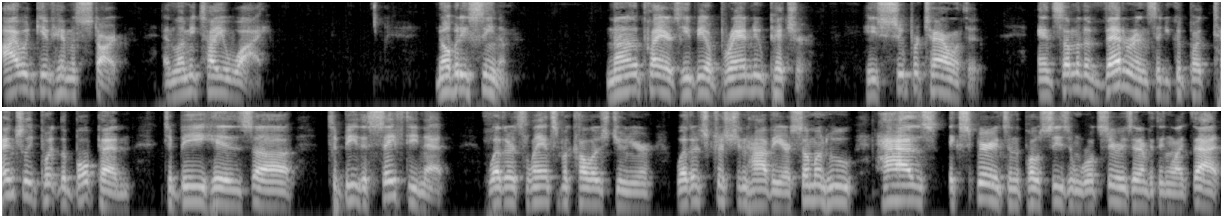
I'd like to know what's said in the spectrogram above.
I would give him a start. And let me tell you why. Nobody's seen him. None of the players. He'd be a brand new pitcher. He's super talented. And some of the veterans that you could potentially put in the bullpen to be his uh, to be the safety net, whether it's Lance McCullers Jr., whether it's Cristian Javier, someone who has experience in the postseason, World Series, and everything like that,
